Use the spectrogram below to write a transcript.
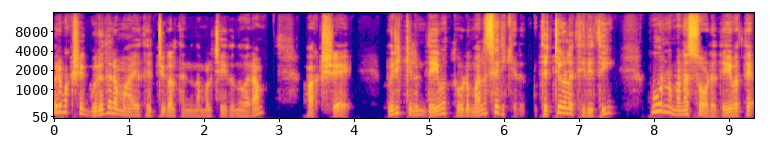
ഒരുപക്ഷെ ഗുരുതരമായ തെറ്റുകൾ തന്നെ നമ്മൾ ചെയ്തെന്ന് വരാം. പക്ഷേ ഒരിക്കലും ദൈവത്തോട് മത്സരിക്കരുത്. തെറ്റുകളെ തിരുത്തി പൂർണ മനസ്സോടെ ദൈവത്തെ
